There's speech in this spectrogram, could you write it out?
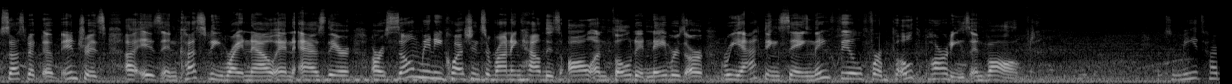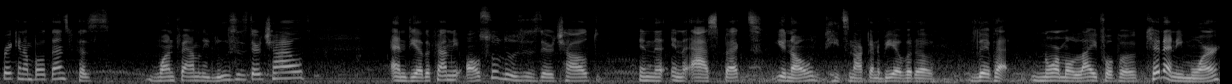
suspect of interest uh, is in custody right now, and as there are so many questions surrounding how this all unfolded, neighbors are reacting, saying they feel for both parties involved. To me, it's heartbreaking on both ends because one family loses their child, and the other family also loses their child in the, in the aspect, you know, he's not going to be able to live a normal life of a kid anymore.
